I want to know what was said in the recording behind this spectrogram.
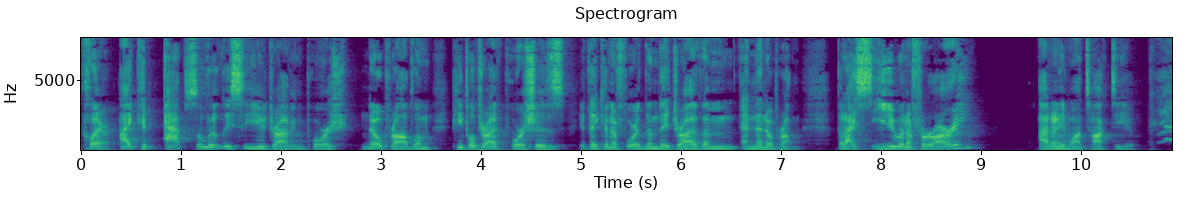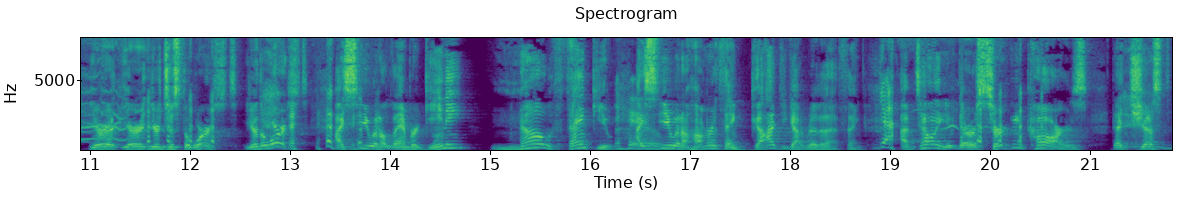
Clare, I could absolutely see you driving a Porsche. No problem. People drive Porsches. If they can afford them, they drive them and then no problem. But I see you in a Ferrari. I don't even want to talk to you. You're, you're, you're just the worst. You're the worst. I see you in a Lamborghini. No, thank you. I see you in a Hummer. Thank God you got rid of that thing. Yeah. I'm telling you, there are certain cars that just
